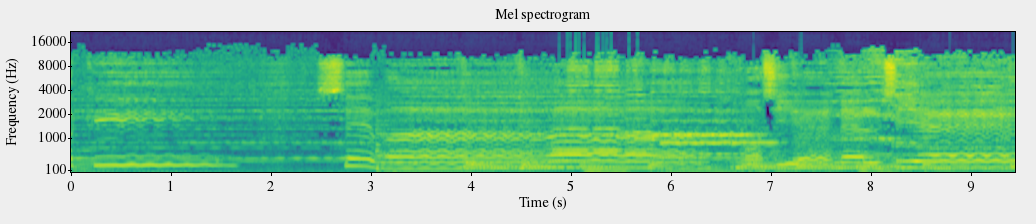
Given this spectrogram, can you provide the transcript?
aquí se va. O si en el cielo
